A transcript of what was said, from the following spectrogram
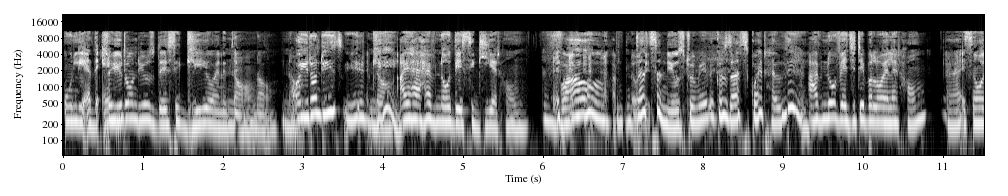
only at the So end. So you don't use desi ghee or anything? No, No. no. Oh, you don't use you no, ghee? I have no desi ghee at home. wow. no That's a news to me because that's quite healthy. I have no vegetable oil at home. Uh, it's all,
